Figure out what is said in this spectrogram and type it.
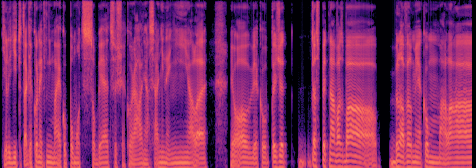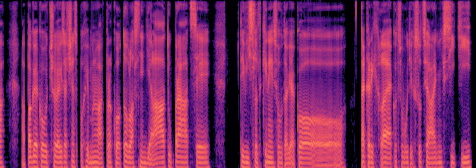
ti lidi to tak jako nevnímají jako pomoc sobě, což jako reálně asi ani není, ale jo, jako, takže ta zpětná vazba byla velmi jako malá a pak jako člověk začne spochybnovat, pro koho to vlastně dělá tu práci, ty výsledky nejsou tak jako tak rychle, jako třeba u těch sociálních sítí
